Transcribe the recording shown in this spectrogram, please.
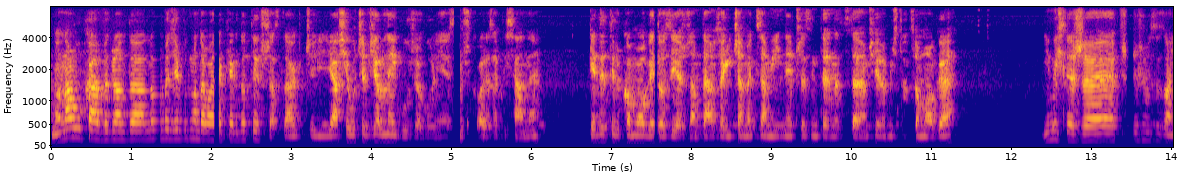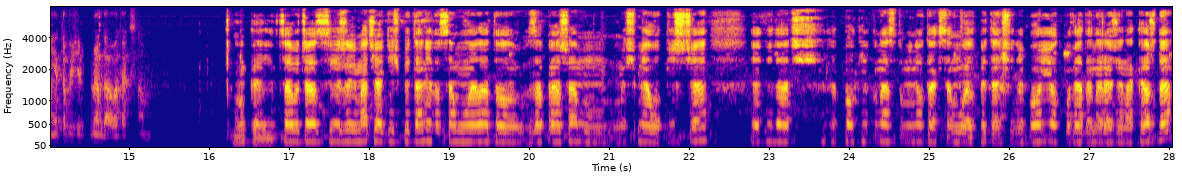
No nauka wygląda, no będzie wyglądała tak jak dotychczas, tak? Czyli ja się uczę w Zielonej Górze ogólnie, jestem w szkole zapisany. Kiedy tylko mogę, to zjeżdżam tam, zaliczam egzaminy, przez internet staram się robić to, co mogę. I myślę, że w przyszłym sezonie to będzie wyglądało tak samo. Okej, okay. cały czas, jeżeli macie jakieś pytanie do Samuela, to zapraszam, śmiało piszcie. Jak widać, po kilkunastu minutach Samuel pytań się nie boi, odpowiada na razie na każde.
